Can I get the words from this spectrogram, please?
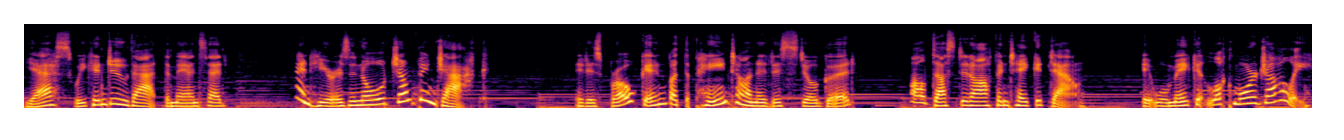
Yes, we can do that, the man said. And here is an old jumping jack. It is broken, but the paint on it is still good. I'll dust it off and take it down. It will make it look more jolly.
